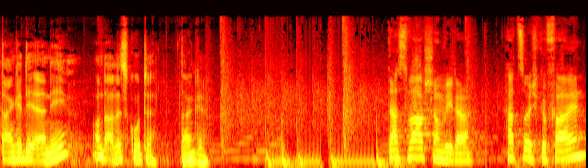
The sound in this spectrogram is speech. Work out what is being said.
Danke dir, Ernie, und alles Gute. Danke. Das war's schon wieder. Hat's euch gefallen?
